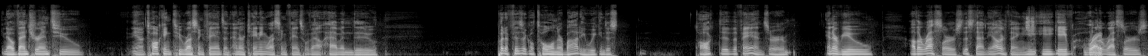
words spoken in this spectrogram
you know venture into you know talking to wrestling fans and entertaining wrestling fans without having to put a physical toll on their body. We can just talk to the fans or interview other wrestlers, this, that, and the other thing. He he gave Right. other wrestlers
